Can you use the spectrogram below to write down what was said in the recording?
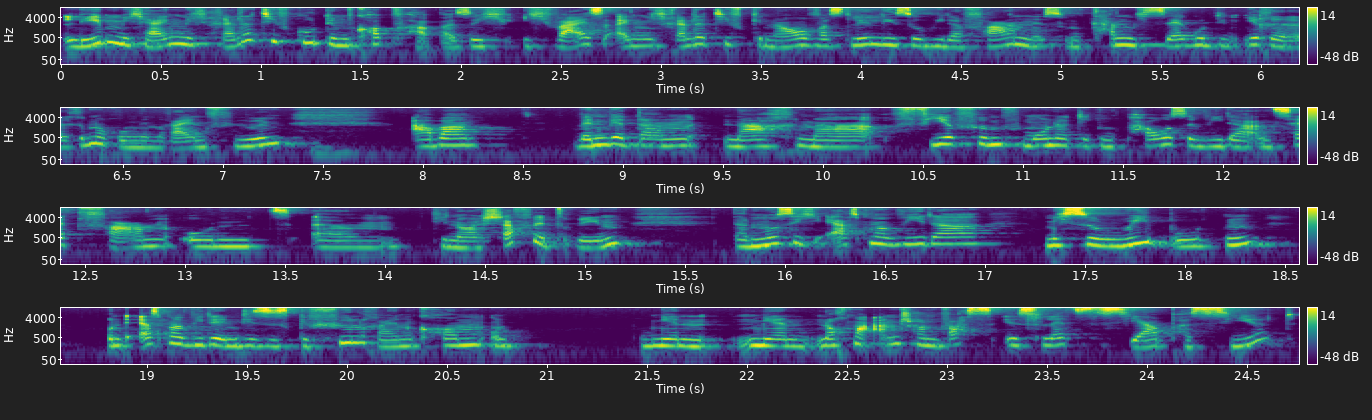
Leben ich eigentlich relativ gut im Kopf habe. Also ich, ich weiß eigentlich relativ genau, was Lilly so widerfahren ist und kann mich sehr gut in ihre Erinnerungen reinfühlen. Aber wenn wir dann nach einer vier, fünfmonatigen Pause wieder ans Set fahren und ähm, die neue Staffel drehen, dann muss ich erstmal wieder mich so rebooten und erstmal wieder in dieses Gefühl reinkommen und mir, mir nochmal anschauen, was ist letztes Jahr passiert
